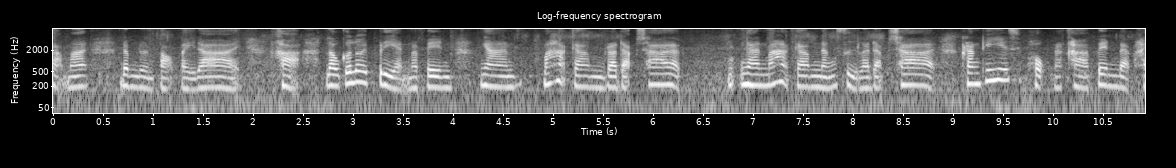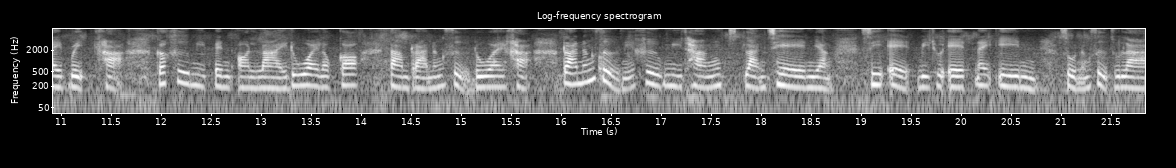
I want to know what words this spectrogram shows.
สามารถดำเนินต่อไปได้ค่ะ เราก็เลยเปลี่ยนมาเป็นงานมหกรรมระดับชาติ งานมหกรรมหนังสือระดับชาติ ครั้งที่ 26 นะคะ เป็นแบบไฮบริดค่ะ ก็คือมีเป็นออนไลน์ด้วย แล้วก็ตามร้านหนังสือด้วยค่ะ ร้านหนังสือนี้คือมีทั้งร้านเชน อย่าง C8 B2S ในอินศูนย์หนังสือจุฬา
